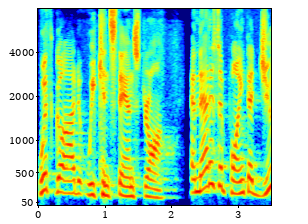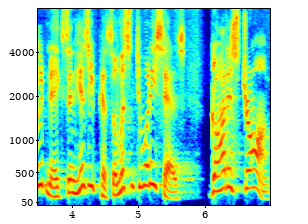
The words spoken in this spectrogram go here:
With God, we can stand strong. And that is a point that Jude makes in his epistle. Listen to what he says God is strong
